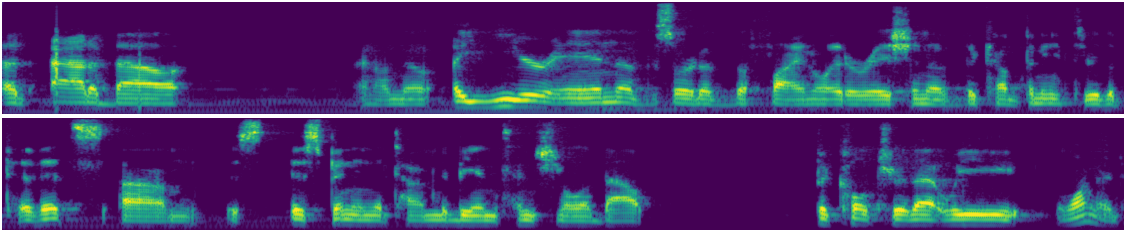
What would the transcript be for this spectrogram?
at, at about I don't know, a year in of sort of the final iteration of the company through the pivots, um, is, is spending the time to be intentional about the culture that we wanted.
